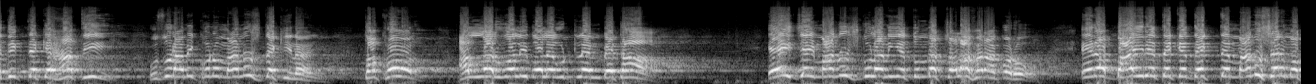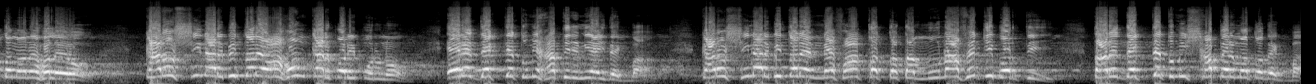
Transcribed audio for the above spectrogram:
এদিক থেকে হাতি। হুজুর, আমি কোনো মানুষ দেখি নাই। তখন আল্লাহর ওয়ালি বলে উঠলেন, বেটা, এই যে মানুষগুলা নিয়ে তোমরা চলাফেরা করো এরা বাইরে থেকে দেখতে মানুষের মতো মনে হলেও কারও সিনার ভিতরে অহংকার পরিপূর্ণ। এরে দেখতে তুমি হাতির নিয়েই দেখবা। কারও সিনার ভিতরে নেফাকত তথা মুনাফেকি ভর্তি, তারে দেখতে তুমি সাপের মতো দেখবা।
